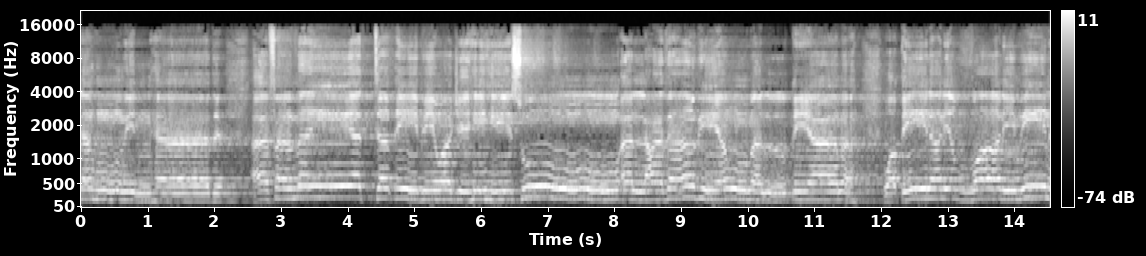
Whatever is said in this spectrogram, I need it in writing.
له من هاد. أفمن يتقي بوجهه سوء العذاب يوم القيامة وقيل للظالمين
